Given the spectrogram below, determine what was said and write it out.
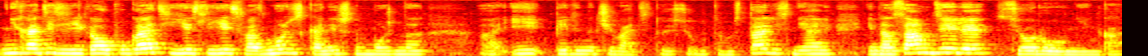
не хотите никого пугать, если есть возможность, конечно, можно а, и переночевать. То есть утром встали, сняли. И на самом деле все ровненько.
